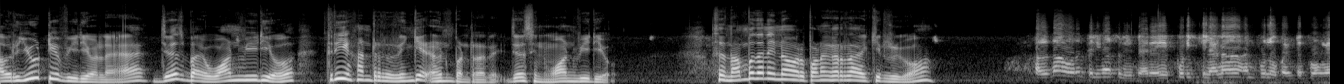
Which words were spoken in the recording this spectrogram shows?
அவர் யூடியூப் வீடியோவில் just by one video three hundred ரிங்கே ஏர்ன் பண்ணுறாரு just in one video so நம்ம தானே இன்னும் அவர் பணக்காரராக ஆக்கிட்டு இருக்கோம்? அதுதான் அவரும் தெளிவா சொல்லியிருக்காரு. பிடிக்கலன்னா அன்ஃபாலோ பண்ணிட்டு போங்க.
